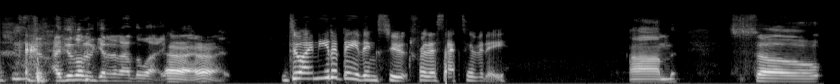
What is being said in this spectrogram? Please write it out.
Just- I just wanted to get it out of the way. all right, all right. Do I need a bathing suit for this activity? Um, so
